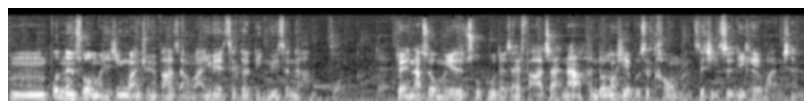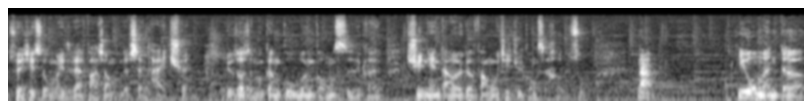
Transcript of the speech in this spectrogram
嗯，不能说我们已经完全发展完，因为这个领域真的很广。对，那所以我们也是逐步的在发展。那很多东西也不是靠我们自己之力可以完成，所以其实我们一直在发展我们的生态圈，比如说怎么跟顾问公司、跟训练单位、跟防护器具公司合作。那因为我们的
